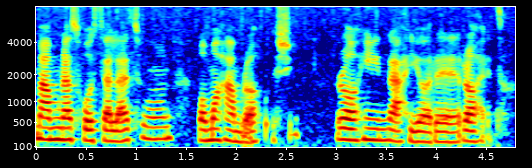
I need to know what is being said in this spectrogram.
ممنون از حوصلتون با ما همراه باشید راهین رهیار راهتان.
